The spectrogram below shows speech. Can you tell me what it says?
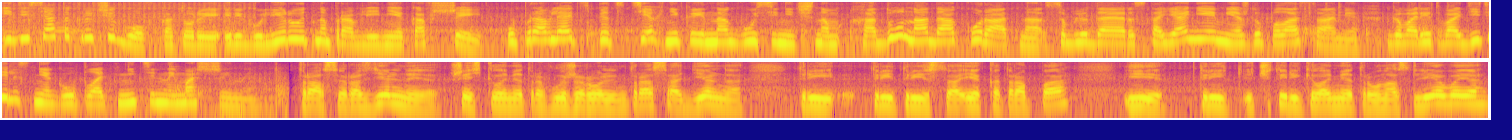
и десяток рычагов, которые регулируют направление ковшей. Управлять спецтехникой на гусеничном ходу надо аккуратно, соблюдая расстояние между полосами, говорит водитель снегоуплотнительной машины. Трассы раздельные, 6 километров лыжероллинг трасса отдельно, 3, 3 300 экотропа и 3, 4 километра у нас левая,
